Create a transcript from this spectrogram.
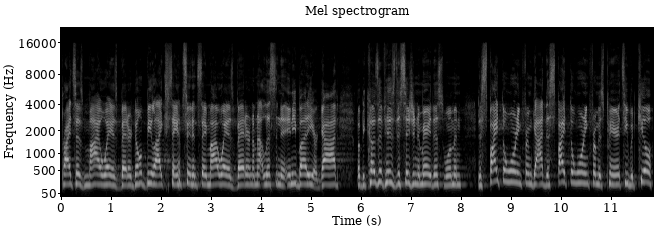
Pride says, My way is better. Don't be like Samson and say, My way is better, and I'm not listening to anybody or God. But because of his decision to marry this woman, despite the warning from God, despite the warning from his parents, he would kill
